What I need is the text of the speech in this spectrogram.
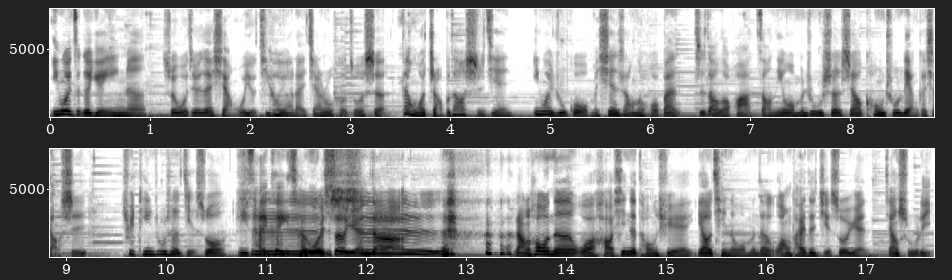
因为这个原因呢，所以我就在想，我有机会要来加入合作社，但我找不到时间，因为如果我们线上的伙伴知道的话，早年我们入社是要空出两个小时去听入社解说，你才可以成为社员的。然后呢，我好心的同学邀请了我们的王牌的解说员江淑丽，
